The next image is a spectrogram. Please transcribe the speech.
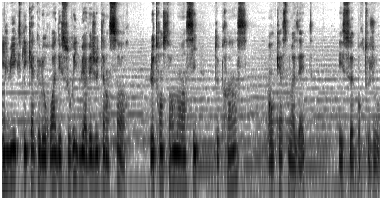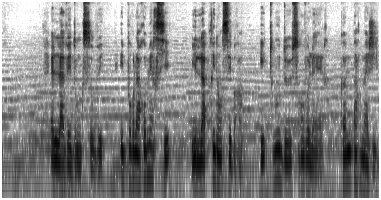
Il lui expliqua que le roi des souris lui avait jeté un sort, le transformant ainsi de prince en casse-noisette, et ce pour toujours. Elle l'avait donc sauvé, et pour la remercier, il la prit dans ses bras, et tous deux s'envolèrent comme par magie,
